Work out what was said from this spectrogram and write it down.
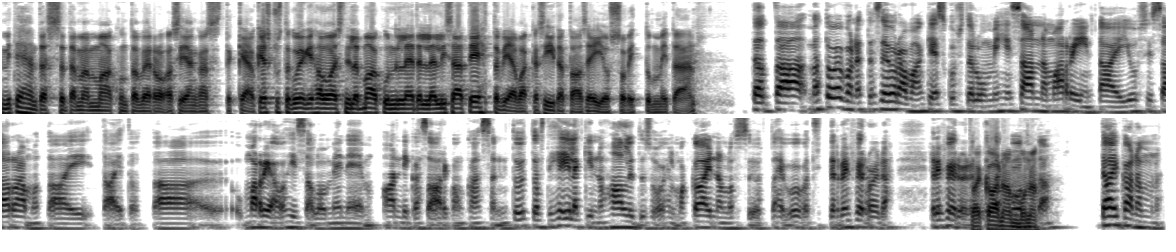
mitenhän tässä tämän maakuntaveroasian kanssa sitten käy? Keskusta kuitenkin haluaisi niille maakunnille edelleen lisää tehtäviä, vaikka siitä taas ei ole sovittu mitään. Tota, mä toivon, että seuraavaan keskusteluun, mihin Sanna Marin tai Jussi Saramo tai, tai tota, Maria Ohisalo menee Annika Saarikon kanssa, niin toivottavasti heilläkin on hallitusohjelma kainalossa, jotta he voivat sitten referoida, referoida Tai kananmuna. kohtaa. Tai kananmuna.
